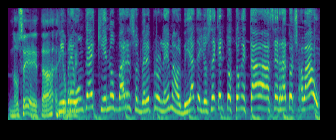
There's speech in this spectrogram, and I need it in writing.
no sé, está... Mi que- pregunta es quién nos va a resolver el problema. Olvídate, yo sé que el tostón está hace rato chavao,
